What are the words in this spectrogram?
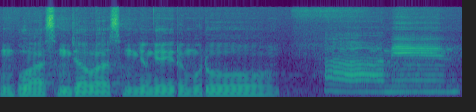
성부와 성자와 성령의 이름으로 아멘.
